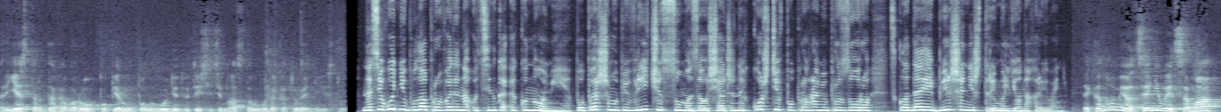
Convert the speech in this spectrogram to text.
Реестр договоров по первому полугодию 2017 года, который действует. На сьогодні була проведена оцінка економії. По першому півріччю сума заощаджених коштів по програмі Прозоро складає більше ніж 3 мільйона гривень. Экономию оценивает сама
